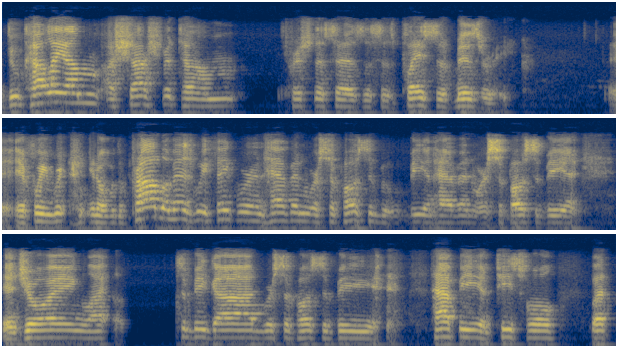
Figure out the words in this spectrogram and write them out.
dukalayam ashashvatam. Krishna says this is place of misery if we you know the problem is we think we're in heaven we're supposed to be in heaven we're supposed to be enjoying life to be god we're supposed to be happy and peaceful but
